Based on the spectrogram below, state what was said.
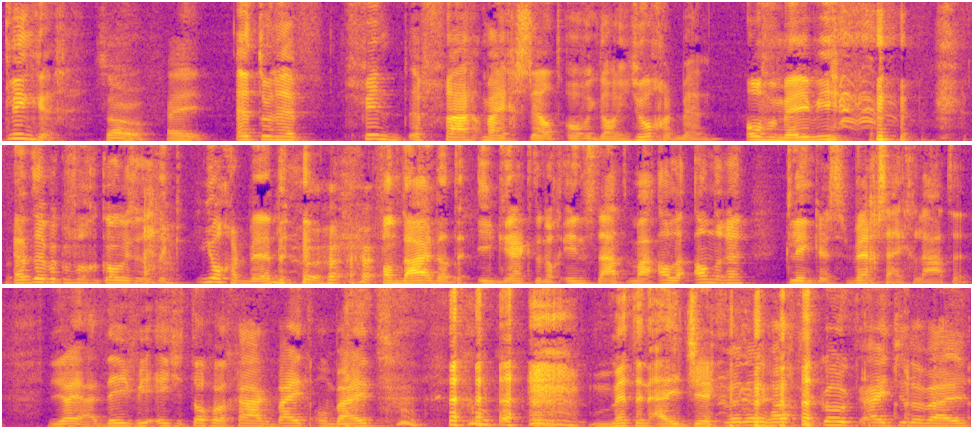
klinker. Zo, hey. En toen heb vind de vraag aan mij gesteld of ik dan yoghurt ben of een baby. en toen heb ik ervoor gekozen dat ik yoghurt ben. Vandaar dat de Y er nog in staat, maar alle andere klinkers weg zijn gelaten. Ja, ja, Davy eet je toch wel graag bij het ontbijt. Met een eitje. Met een hardgekookt eitje erbij.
